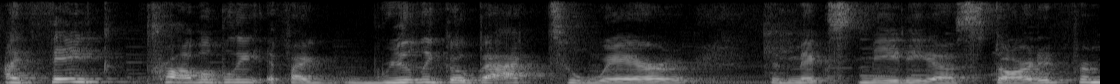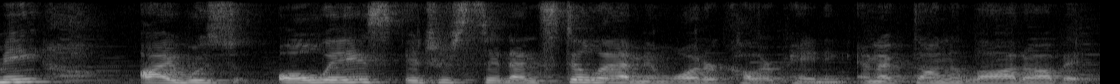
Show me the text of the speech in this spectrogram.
I think probably if I really go back to where the mixed media started for me, I was always interested and still am in watercolor painting and I've done a lot of it.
